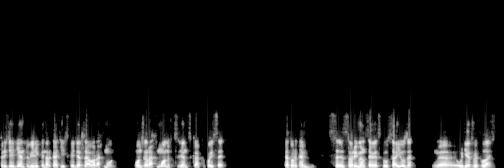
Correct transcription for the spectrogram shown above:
Президент Великой наркотической державы Рахмон. Он же Рахмонов, член ЦК КПСС, который там со времен Советского Союза удерживает власть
